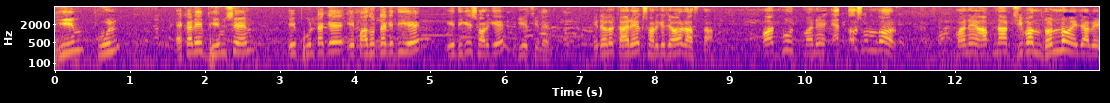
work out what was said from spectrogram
ভীম ফুল। এখানে ভীমসেন এই ফুলটাকে, এই পাথরটাকে দিয়ে এদিকে স্বর্গে গিয়েছিলেন। এটা হলো ডাইরেক্ট স্বর্গে যাওয়ার রাস্তা। অদ্ভুত মানে এত সুন্দর। মানে আপনার জীবন ধন্য হয়ে যাবে,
